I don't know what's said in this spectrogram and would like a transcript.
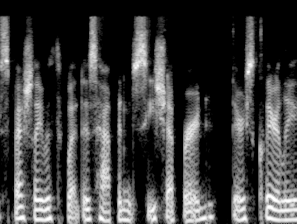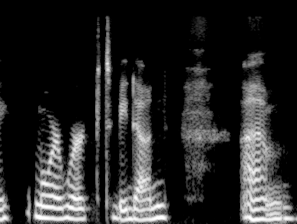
especially with what has happened to Sea Shepherd, there's clearly more work to be done. Um,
